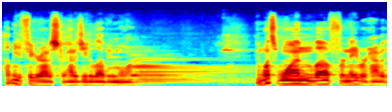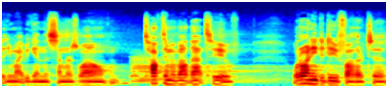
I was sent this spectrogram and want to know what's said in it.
help me to figure out a strategy to love you more." And what's one love for neighbor habit that you might begin this summer as well? Talk to him about that too. What do I need to do, Father, to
